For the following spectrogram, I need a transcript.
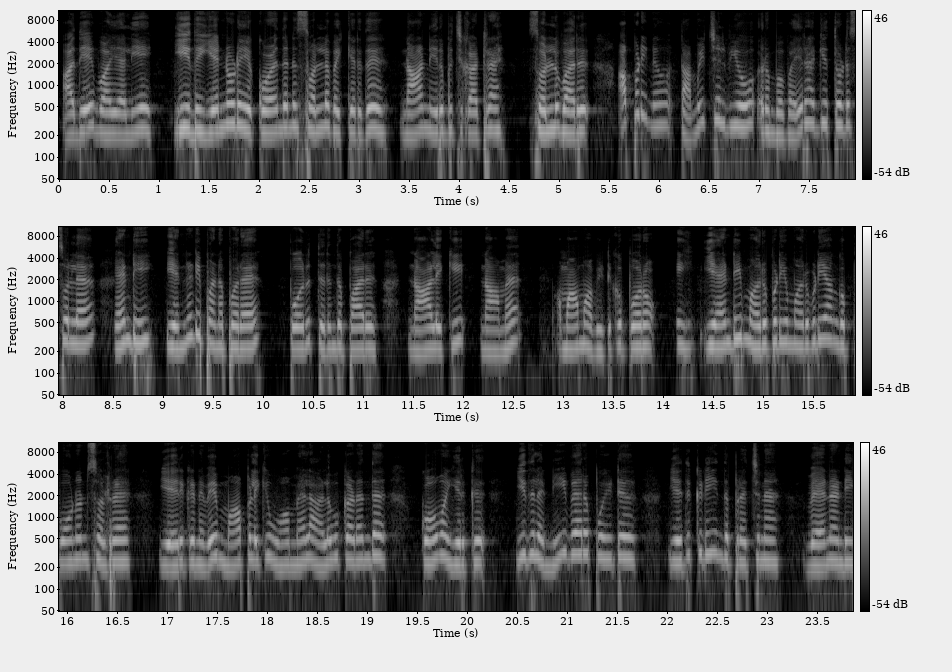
அதே வாயாலேயே இது என்னுடைய குழந்தைன்னு சொல்ல வைக்கிறது நான் நிரூபிச்சு காட்டுறேன் சொல்லுவாரு. அப்படின்னு தமிழ்ச்செல்வியோ ரொம்ப வைராகியத்தோட சொல்ல ஏண்டி என்னடி பண்ண போற? பொறுத்திருந்து பாரு. நாளைக்கு நாம மாமா வீட்டுக்கு போகிறோம் ஏண்டி மறுபடியும் மறுபடியும் அங்கே போகணும்னு சொல்கிற ஏற்கனவே மாப்பிள்ளைக்கு உன் மேலே அளவு கடந்த கோவம் இருக்குது இதில் நீ வேற போயிட்டு எதுக்குடி இந்த பிரச்சனை? வேணாண்டி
